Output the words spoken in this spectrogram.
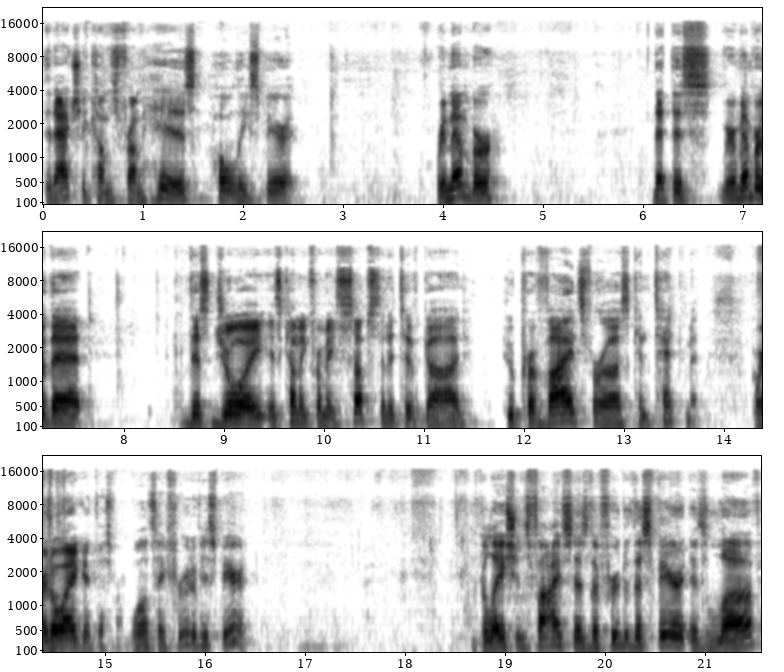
that actually comes from His Holy Spirit. Remember that this, remember that this joy is coming from a substantive God who provides for us contentment. Where do I get this from? Well, it's a fruit of His Spirit. Galatians 5 says the fruit of the Spirit is love,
